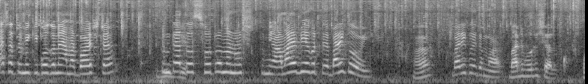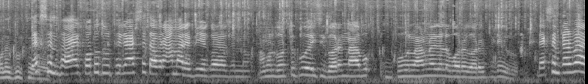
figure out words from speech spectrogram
আচ্ছা তুমি কি বোঝো না আমার বয়সটা? তুমি তো এত ছোট মানুষ তুমি আমারে বিয়ে করতে বাড়ি কই? হ্যাঁ? বাড়ি কই তোমার? বাড়ি বরিশাল। অনেক দূর থেকে দেখছেন ভাই কত দূর থেকে আসছে তারপর আমারে বিয়ে করার জন্য। আমার ঘরটুকু হয়েছি ঘরে না ব- বউ না না গেলে ঘরে ঘরে পিটাইব দেখছেন কারবার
